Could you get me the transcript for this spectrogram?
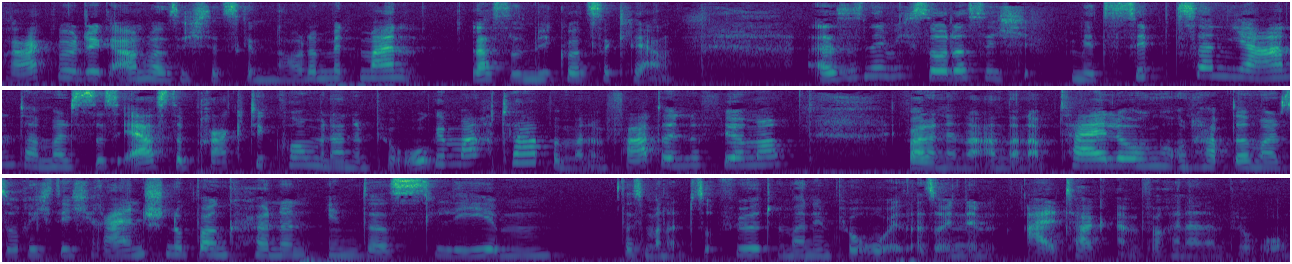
fragwürdig an, was ich jetzt genau damit meine. Lass es mich kurz erklären. Es ist nämlich so, dass ich mit 17 Jahren damals das erste Praktikum in einem Büro gemacht habe, bei meinem Vater in der Firma. Ich war dann in einer anderen Abteilung und habe da mal so richtig reinschnuppern können in das Leben, das man halt so führt, wenn man im Büro ist, also in dem Alltag einfach in einem Büro.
